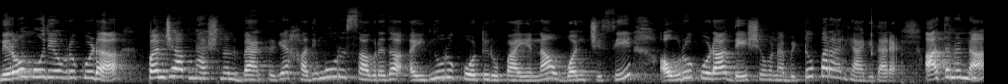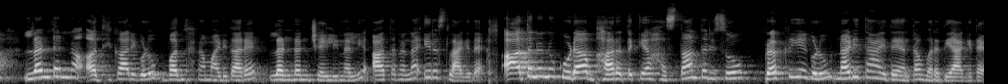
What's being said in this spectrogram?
ನಿರವ್ ಮೋದಿ ಅವರು ಕೂಡ ಪಂಜಾಬ್ ನ್ಯಾಷನಲ್ ಬ್ಯಾಂಕ್ಗೆ ಹದಿಮೂರು ಸಾವಿರದ ಐದುನೂರು ಕೋಟಿ ರೂಪಾಯಿಯನ್ನ ವಂಚಿಸಿ ಅವರು ಕೂಡ ದೇಶವನ್ನು ಬಿಟ್ಟು ಪರಾರಿಯಾಗಿದ್ದಾರೆ. ಆತನನ್ನ ಲಂಡನ್ನ ಅಧಿಕಾರಿಗಳು ಬಂಧನ ಮಾಡಿದ್ದಾರೆ. ಲಂಡನ್ ಜೈಲಿನಲ್ಲಿ ಆತನನ್ನ ಇರಿಸಲಾಗಿದೆ. ಆತನನ್ನು ಕೂಡ ಭಾರತಕ್ಕೆ ಹಸ್ತಾಂತರಿಸೋ ಪ್ರಕ್ರಿಯೆಗಳು ನಡೀತಾ ಇದೆ ಅಂತ ವರದಿಯಾಗಿದೆ.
